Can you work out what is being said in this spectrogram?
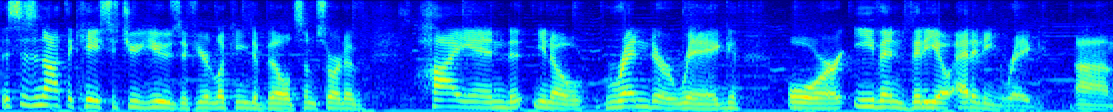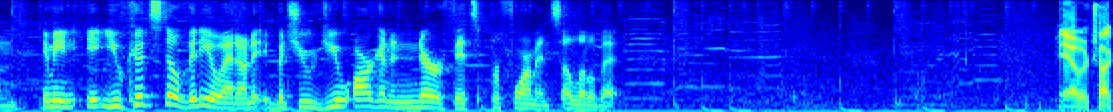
this is not the case that you use if you're looking to build some sort of high-end, you know, render rig or even video editing rig. Um, I mean, it, you could still video edit on it, but you you are going to nerf its performance a little bit. Yeah, we're talk-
